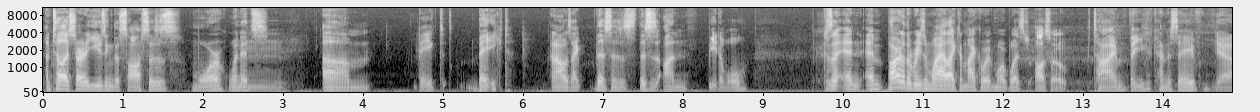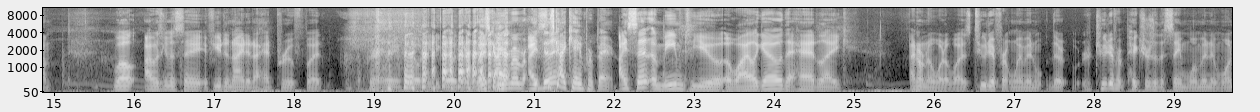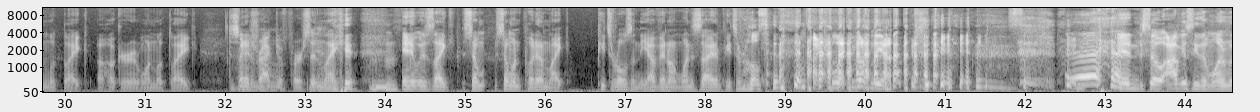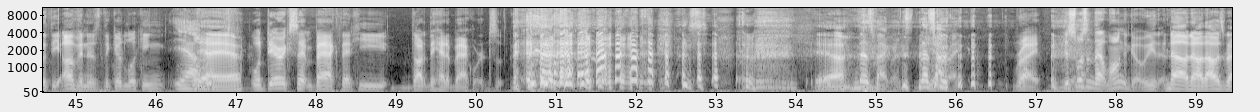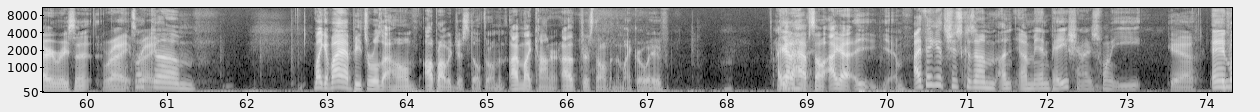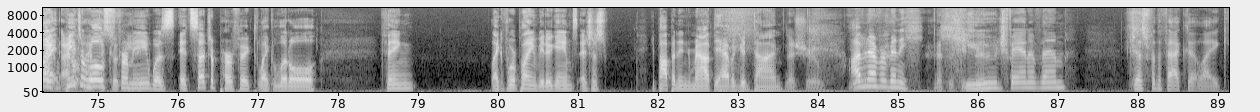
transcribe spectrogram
until I started using the sauces more when it's Mm. um Baked. baked, and I was like, this is this is unbeatable. Because and and part of the reason why I liked a microwave more was also time that you could kind of save. Yeah. Well, I was gonna say if you denied it, I had proof, but apparently we don't need to go there. But This guy, you remember I this sent, guy came prepared. I sent a meme to you a while ago that had like I don't know what it was. Two different women. There were two different pictures of the same woman, and one looked like a hooker, and one looked like an attractive person. yeah. Like, Mm-hmm. and it was like some someone put on like pizza rolls in the oven on one side and pizza rolls in the microwave on the other. and so obviously the one with the oven is the good looking. Yeah. Yeah, woman. yeah, Well, Derek sent back that he thought they had it backwards. yeah. That's backwards. That's not right. Right. This wasn't that long ago either. No, no, that was very recent. Right. It's right. like um. Like if I have pizza rolls at home, I'll probably just still throw them. In, I'm like Connor. I'll just throw them in the microwave. I gotta have some. I got yeah. I think it's just because I'm I'm impatient. I just want to eat. yeah. And If like I pizza have to rolls cook for me was it's such a perfect like little thing. Like if we're playing video games, it's just you pop it in your mouth, you have a good time. That's true. I've never been a hu- That's what she said. huge fan of them, just for the fact that like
